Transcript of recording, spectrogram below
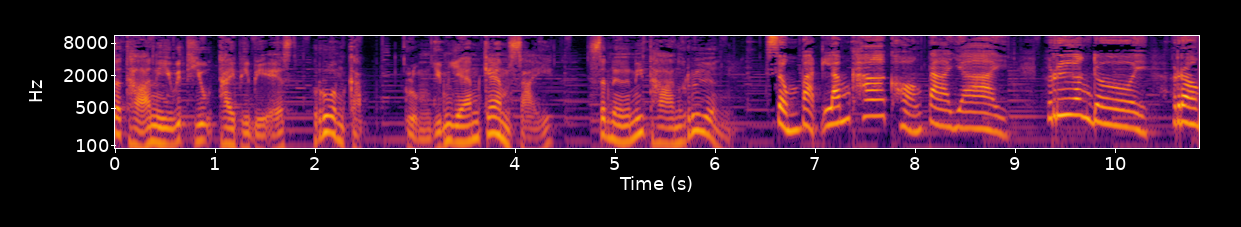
สถานีวิทยุไทย PBS ร่วมกับกลุ่มยิ้มแย้มแก้มใส เสนอนิทานเรื่อง สมบัติล้ำค่าของตายาย เรื่องโดย รอง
